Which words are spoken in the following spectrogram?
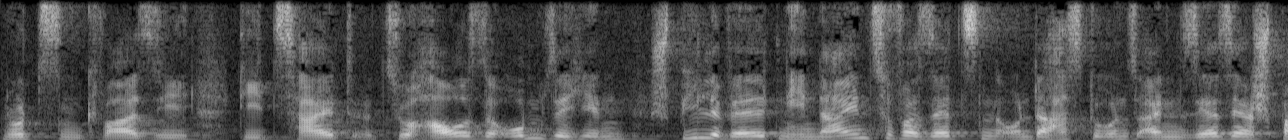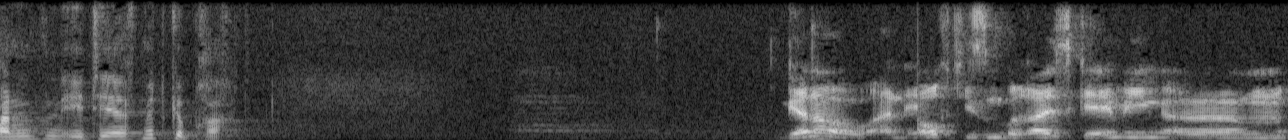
nutzen quasi die Zeit zu Hause, um sich in Spielewelten hineinzuversetzen. Und da hast du uns einen sehr, sehr spannenden spannenden ETF mitgebracht. Genau, auf diesen Bereich Gaming ähm,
